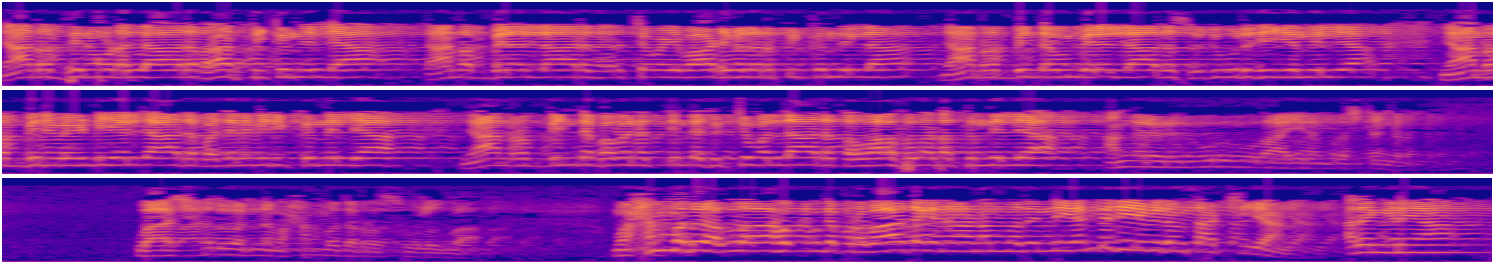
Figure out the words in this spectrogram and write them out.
ഞാൻ റബ്ബിനോടല്ലാതെ പ്രാർത്ഥിക്കുന്നില്ല. ഞാൻ റബ്ബിനല്ലാതെ നേർച്ച വഴിപാടുകൾ അർപ്പിക്കുന്നില്ല. ഞാൻ റബ്ബിന്റെ മുമ്പിലല്ലാതെ സുജൂര് ചെയ്യുന്നില്ല. ഞാൻ റബ്ബിന് വേണ്ടിയല്ലാതെ ഭജനമിരിക്കുന്നില്ല ഞാൻ റബ്ബിന്റെ ഭവനത്തിന്റെ ചുറ്റുമല്ലാതെ തവാഫ് നടത്തുന്നില്ല. അങ്ങനെ ഒരു നൂറ് നൂറായിരം പ്രശ്നങ്ങൾ. വാഷദു അന്ന മുഹമ്മദ് റസൂലുള്ള. മുഹമ്മദ് അള്ളാഹുവിന്റെ പ്രവാചകനാണെന്നതിന് എന്റെ ജീവിതം സാക്ഷിയാണ്. അതെങ്ങനെയാ?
